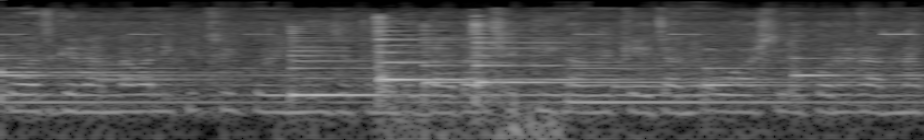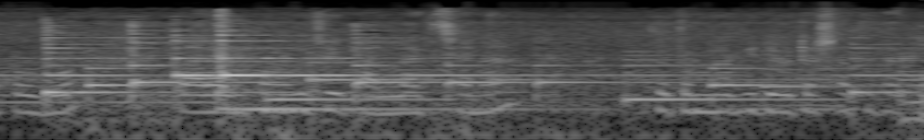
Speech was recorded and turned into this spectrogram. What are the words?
তো আজকে রান্নাবান্নি কিছুই করিনি যে তোমাদের দাদা আছে, কী খাবে কে জানে, ও আসলে পরে রান্না করব। তার এখন কিছুই ভালো লাগছে না। তো তোমরা ভিডিওটার সাথে থাকো।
